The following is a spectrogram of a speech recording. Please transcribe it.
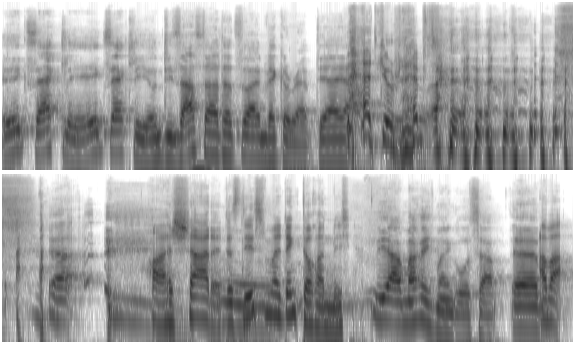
Exactly, exactly. Und Disaster hat dazu einen weggerappt. Ja, ja. Hat gerappt. ja. Ah, schade. Das nächste Mal denkt doch an mich. Ja, mache ich, mein Großer. Ähm, Aber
